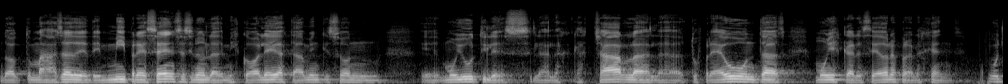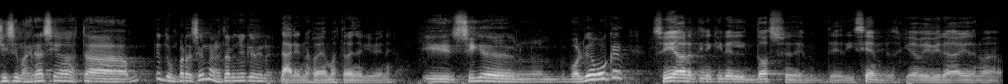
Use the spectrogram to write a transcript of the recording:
doctor, más allá de, mi presencia, sino la de mis colegas también que son eh, muy útiles las charlas, tus preguntas, muy esclarecedoras para la gente. Muchísimas gracias. Hasta dentro un par de semanas, hasta el año que viene. Dale, nos vemos hasta el año que viene. ¿Y sigue, volvió a Boca? Sí, ahora tiene que ir el 12 de, diciembre, se queda a vivir ahí de nuevo.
